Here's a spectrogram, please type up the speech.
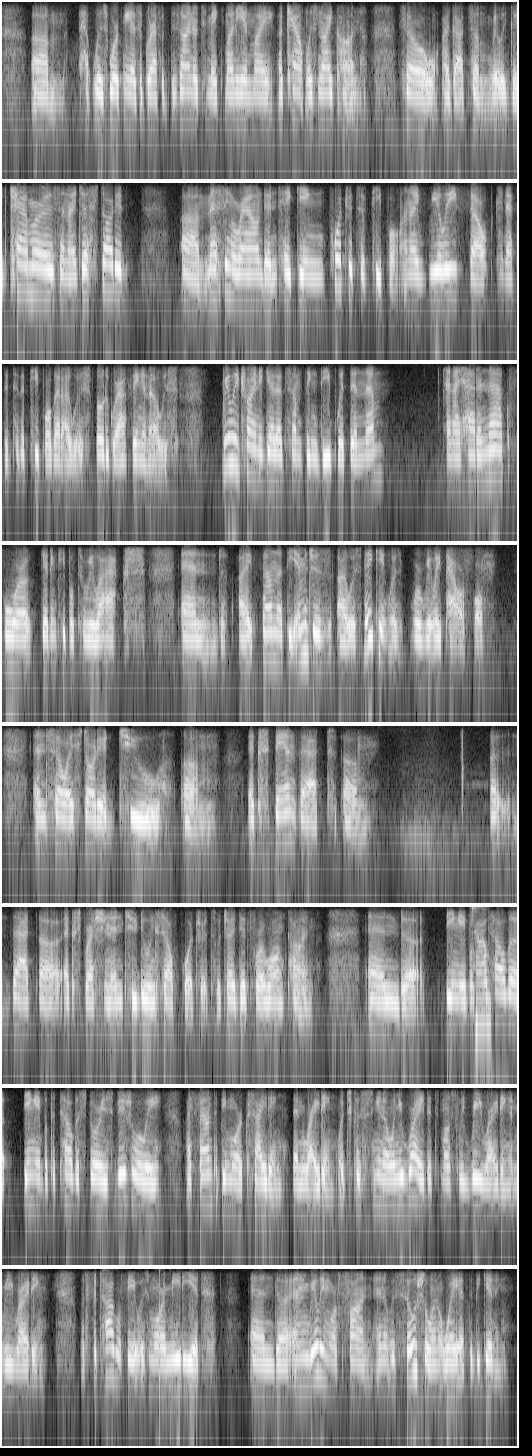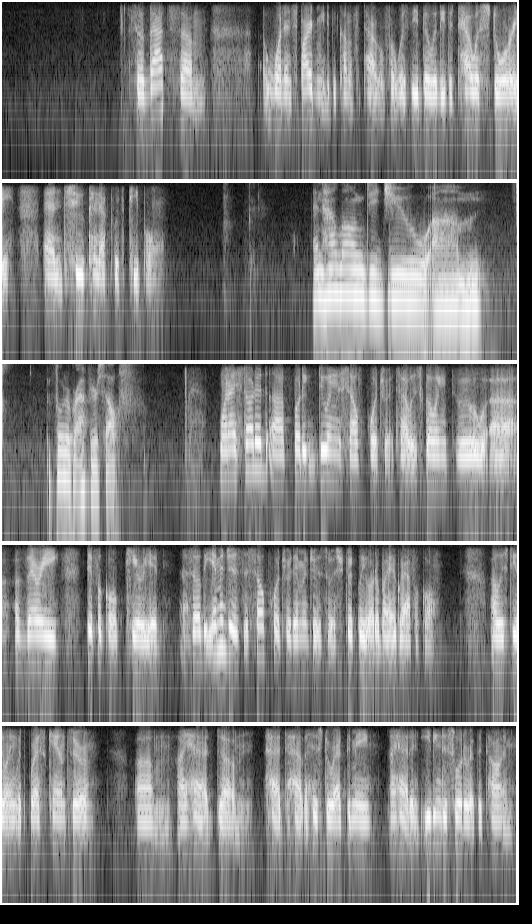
um, was working as a graphic designer to make money, and my account was Nikon. So I got some really good cameras, and I just started uh, messing around and taking portraits of people. And I really felt connected to the people that I was photographing, and I was really trying to get at something deep within them. And I had a knack for getting people to relax. And I found that the images I was making was, were really powerful. And so I started to um, expand that um, uh, that uh, expression into doing self portraits, which I did for a long time, and uh, being able How? to tell the being able to tell the stories visually, I found to be more exciting than writing. Which, because you know, when you write, it's mostly rewriting and rewriting. With photography, it was more immediate and uh, and really more fun, and it was social in a way at the beginning. So that's um, what inspired me to become a photographer was the ability to tell a story and to connect with people. And how long did you um, photograph yourself? When I started uh, doing the self portraits, I was going through uh, a very difficult period. So the images, the self portrait images, were strictly autobiographical. I was dealing with breast cancer. Um, I had um, had to have a hysterectomy. I had an eating disorder at the time,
